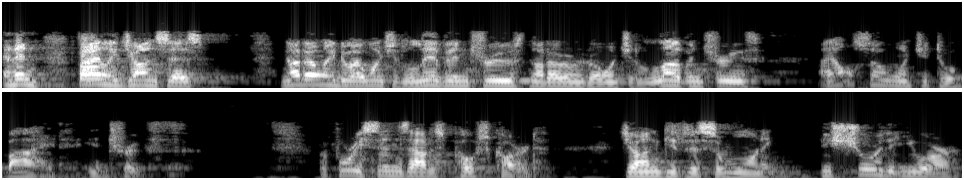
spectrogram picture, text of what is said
And then finally, John says, Not only do I want you to live in truth, not only do I want you to love in truth, I also want you to abide in truth. Before he sends out his postcard, John gives us a warning. Be sure that you are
